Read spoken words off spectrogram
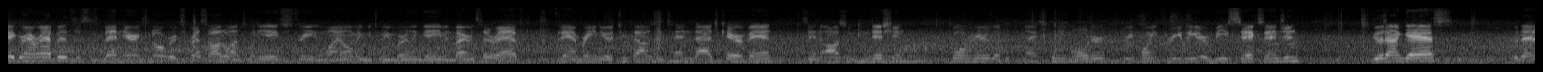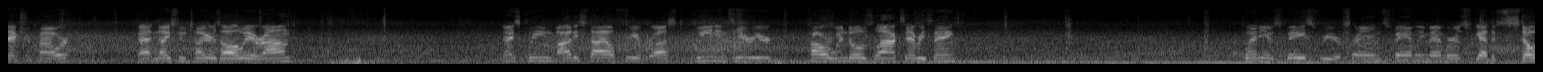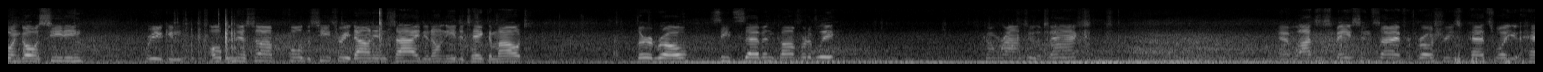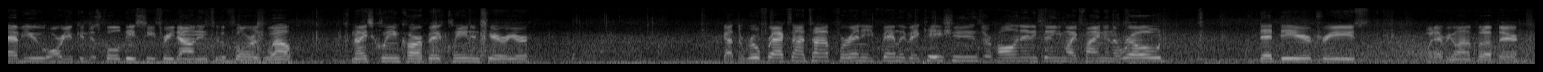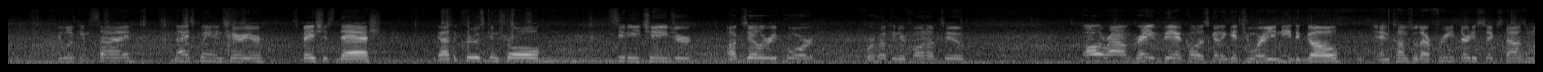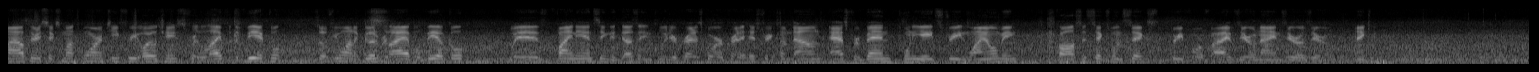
Hey Grand Rapids, this is Ben Herrington over Express Auto on 28th Street in Wyoming between Burlingame and Byron Center Ave. Today I'm bringing you a 2010 Dodge Caravan. It's in awesome condition. Come over here, look at the nice clean motor, 3.3 liter V6 engine. It's good on gas with that extra power. Got nice new tires all the way around. Nice clean body style, free of rust, clean interior, power windows, locks, everything. Plenty of space for your friends, family members. We got the stow and go seating where you can open this up, fold the seats right down inside. You don't need to take them out. Third row, seat seven comfortably. Come around to the back. Have lots of space inside for groceries, pets, what you have you, or you can just fold these C3 down into the floor as well. Nice clean carpet, clean interior. Got the roof racks on top for any family vacations or hauling anything you might find in the road. Dead deer, trees, whatever you want to put up there. If you look inside, nice clean interior, spacious dash. Got the cruise control, CD changer, auxiliary port for hooking your phone up to. All around great vehicle. It's going to get you where you need to go and comes with our free 36,000 mile, 36 month warranty, free oil changes for the life of the vehicle. So if you want a good, reliable vehicle with financing that doesn't include your credit score or credit history, come down, ask for Ben, 28th Street in Wyoming. Call us at 616-345-0900. Thank you.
